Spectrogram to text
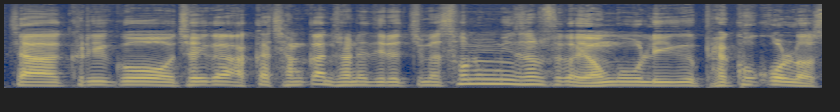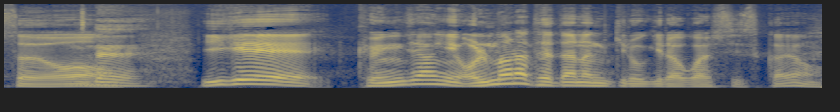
자, 그리고 저희가 아까 잠깐 전해드렸지만 손흥민 선수가 영국 리그 100호 골 넣었어요. 네. 이게 굉장히 얼마나 대단한 기록이라고 할 수 있을까요?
